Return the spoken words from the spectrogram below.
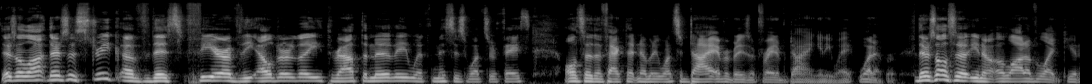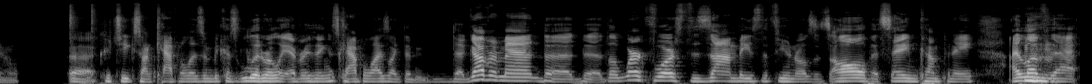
there's a lot there's a streak of this fear of the elderly throughout the movie with Mrs. What's Her Face. Also the fact that nobody wants to die, everybody's afraid of dying anyway, whatever. There's also, you know, a lot of like, you know, uh, critiques on capitalism because literally everything is capitalized, like the the government, the the the workforce, the zombies, the funerals. It's all the same company. I love Mhm. that.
